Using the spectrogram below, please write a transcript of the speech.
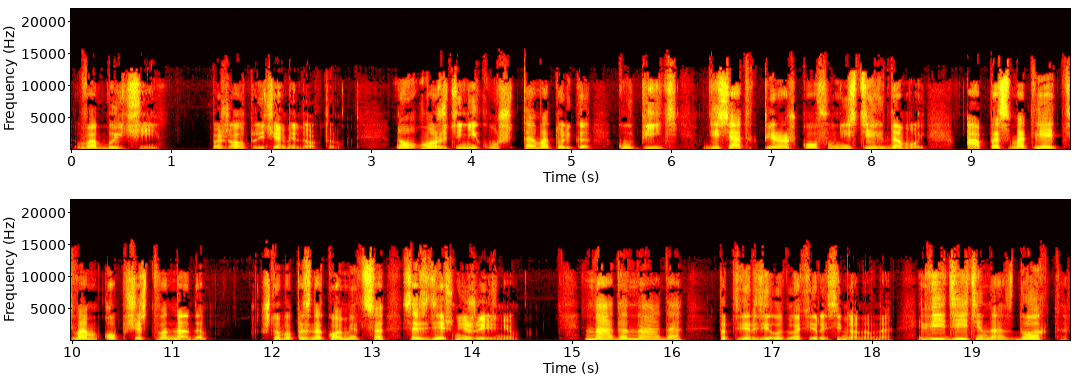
в обычай, — пожал плечами доктор. Ну, можете не кушать там, а только купить десяток пирожков, унести их домой. А посмотреть вам общество надо, чтобы познакомиться со здешней жизнью. — Надо, надо, — подтвердила Глафира Семеновна. — Ведите нас, доктор.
